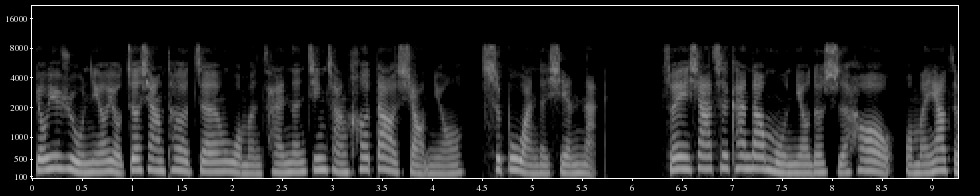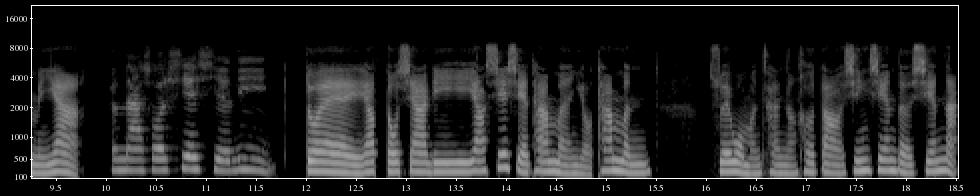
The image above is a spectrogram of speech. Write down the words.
由于乳牛有这项特征，我们才能经常喝到小牛吃不完的鲜奶。所以下次看到母牛的时候，我们要怎么样？跟他说谢谢你。对，要多下力，要谢谢他们，有他们，所以我们才能喝到新鲜的鲜奶。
